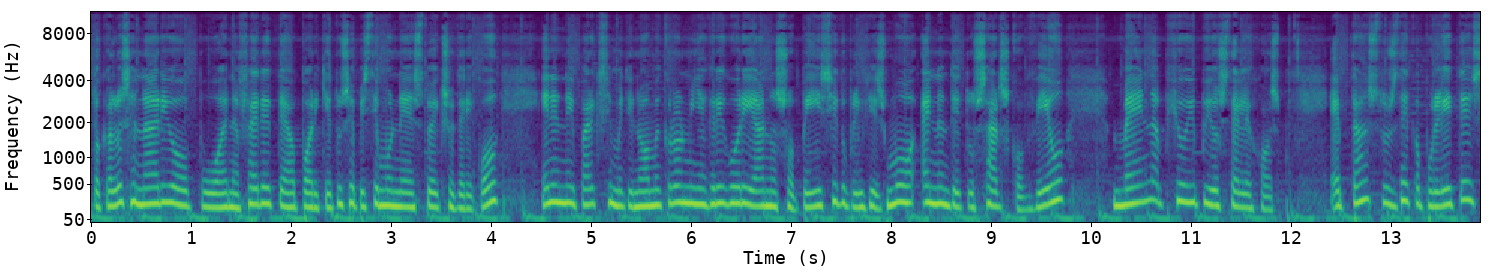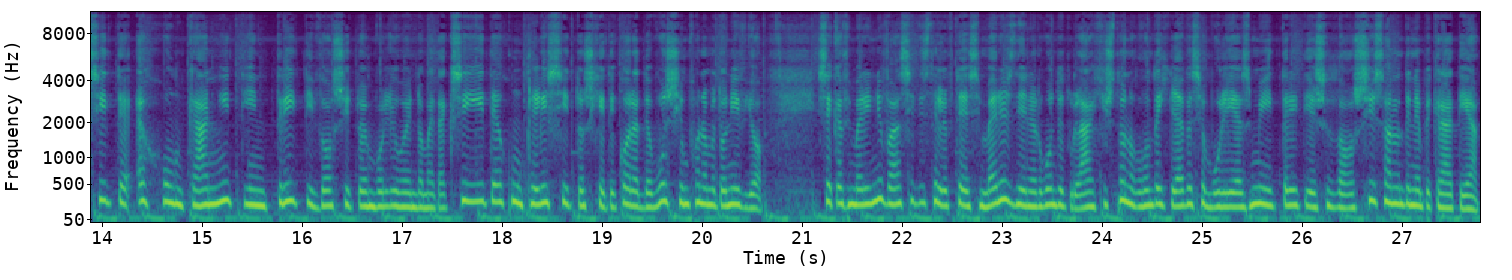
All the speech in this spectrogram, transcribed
το καλό σενάριο που αναφέρεται από αρκετούς επιστήμονες στο εξωτερικό είναι να υπάρξει με την όμικρον μια γρήγορη ανοσοποίηση του πληθυσμού έναντι του SARS-CoV-2 με ένα πιο ήπιος στέλεχος. 7 στους 10 πολίτες είτε έχουν κάνει την τρίτη δόση του εμβολίου εντωμεταξύ είτε έχουν κλείσει το σχετικό ραντεβού σύμφωνα με τον ίδιο. Σε καθημερινή βάση τις τελευταίες ημέρες διενεργούνται τουλάχιστον 80.000 εμβολιασμοί τρίτης δόσης ανά την επικράτεια.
